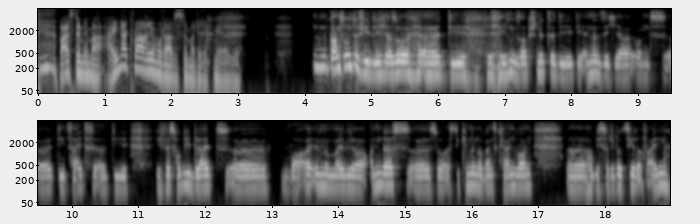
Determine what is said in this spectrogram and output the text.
War es denn immer ein Aquarium oder hattest du immer direkt mehrere? Ganz unterschiedlich. Also äh, die Lebensabschnitte, die, die ändern sich ja und äh, die Zeit, äh, die, die fürs Hobby bleibt, äh, war immer mal wieder anders. Äh, so als die Kinder noch ganz klein waren, äh, habe ich es reduziert auf ein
